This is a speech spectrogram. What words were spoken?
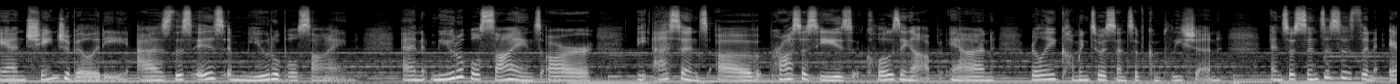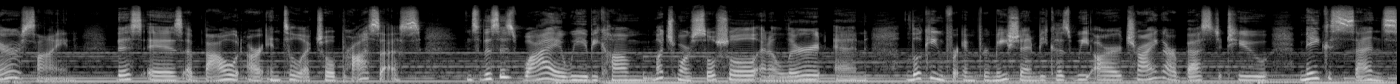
and changeability, as this is a mutable sign. And mutable signs are the essence of processes closing up and really coming to a sense of completion. And so, since this is an air sign, this is about our intellectual process. And so, this is why we become much more social and alert and looking for information because we are trying our best to make sense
